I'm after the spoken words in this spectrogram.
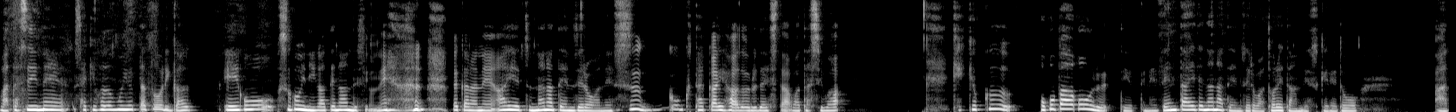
私ね、先ほども言った通りが、英語すごい苦手なんですよね。だからね、IELTS7.0 はね、すっごく高いハードルでした、私は。結局、オーバーオールって言ってね、全体で7.0は取れたんですけれど、あ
